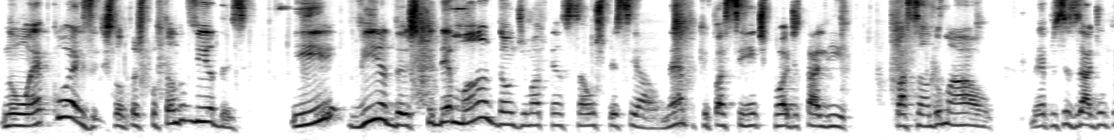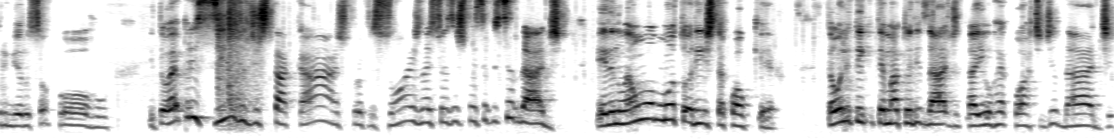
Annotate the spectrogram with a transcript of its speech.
não é coisa, eles estão transportando vidas. E vidas que demandam de uma atenção especial, né? Porque o paciente pode estar ali passando mal, né? precisar de um primeiro socorro. Então, é preciso destacar as profissões nas suas especificidades. Ele não é um motorista qualquer. Então, ele tem que ter maturidade, daí o recorte de idade,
